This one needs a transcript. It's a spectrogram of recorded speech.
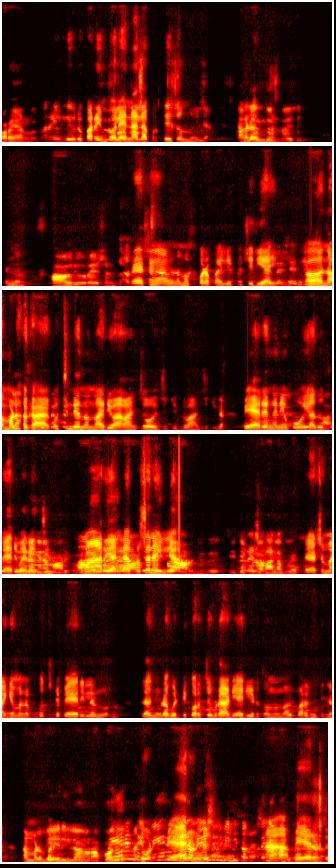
പറയാനുള്ളത്? പറയും ഇവർ പറയും പോലെ തന്നെ. അല്ല പ്രത്യേകിച്ച് ഒന്നുമില്ല. ഞങ്ങൾ ആ ഒരു റേഷൻ റേഷൻ നമുക്ക് കുഴപ്പമില്ല ഇപ്പൊ ശരിയായി. ഓ നമ്മൾ കൊച്ചിന്റെ ഒന്നും അരി ചോദിച്ചിട്ടില്ല വാങ്ങിച്ചിട്ടില്ല. പേരെങ്ങനെയോ പോയി അത് പേര് മാറി? അല്ല പ്രശ്നമില്ല. റേഷൻ വാങ്ങാൻ പോയത്? റേഷൻ വാങ്ങിക്കാൻ പറഞ്ഞപ്പോ കൊച്ചിന്റെ പേരില്ലെന്ന് പറഞ്ഞു. അല്ല ഇവിടെ വെട്ടിക്കുറച്ച് ഇവിടെ അടി അരി എടുത്തൊന്നും അവർ പറഞ്ഞിട്ടില്ല. നമ്മളും പേരുണ്ട് ആ ആ, പേരുണ്ട്.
